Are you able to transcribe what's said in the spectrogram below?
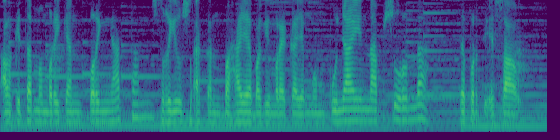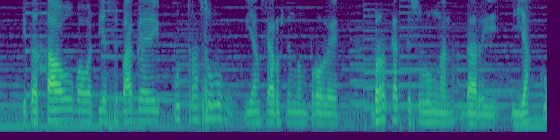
Alkitab memberikan peringatan serius akan bahaya bagi mereka yang mempunyai nafsu rendah seperti Esau. Kita tahu bahwa dia sebagai putra sulung yang seharusnya memperoleh berkat kesulungan dari Yakub.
